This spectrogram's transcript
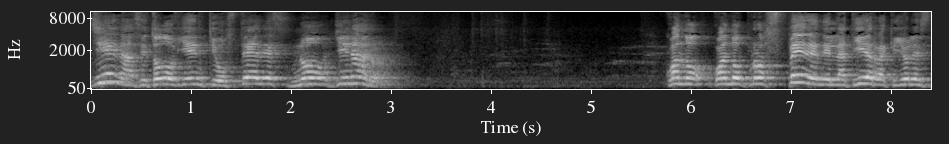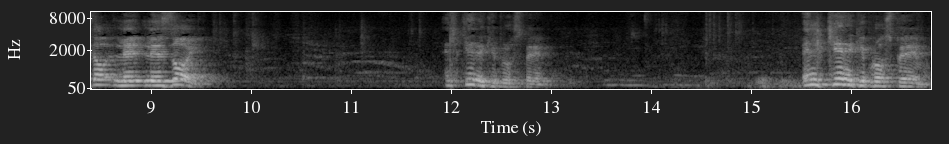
llenas de todo bien que ustedes no llenaron. Cuando, cuando prosperen en la tierra que yo les, les doy, Él quiere que prosperemos. Él quiere que prosperemos.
